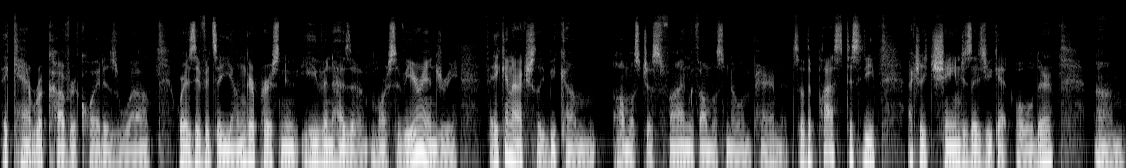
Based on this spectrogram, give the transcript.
they can't recover quite as well. Whereas if it's a younger person who even has a more severe injury, they can actually become almost just fine with almost no impairment. So the plasticity actually changes as you get older. Um,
